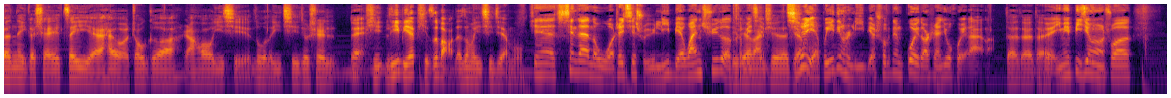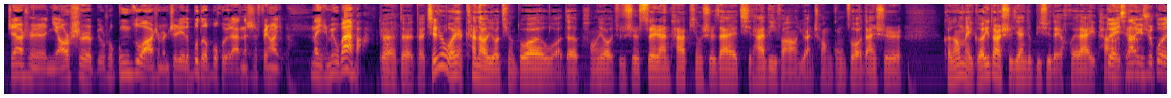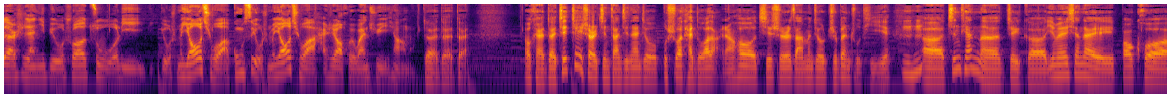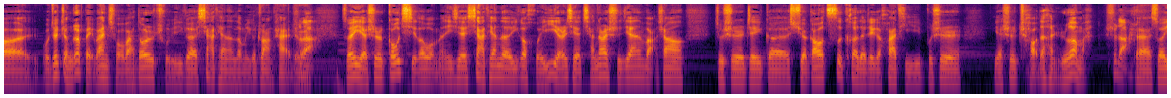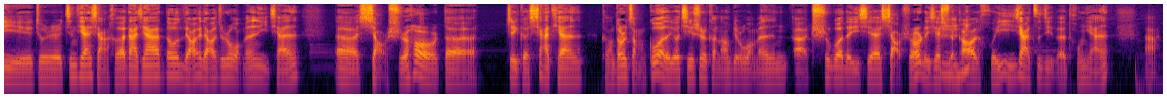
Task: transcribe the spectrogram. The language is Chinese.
跟那个谁 Z 爷还有周哥，然后一起录了一期，就是对匹离别匹兹堡的这么一期节目。现在现在呢，我这期属于离别弯曲的特别湾区的其实也不一定是离别，说不定过一段时间就回来了。对对对，对，因为毕竟说，真要是你要是比如说工作啊什么之类的，不得不回来，那是非常那也是没有办法。对对对，其实我也看到有挺多我的朋友，就是虽然他平时在其他地方远程工作，但是。可能每隔一段时间就必须得回来一趟，对，相当于是过一段时间，你比如说组里有什么要求啊，公司有什么要求啊，还是要回湾区一项的。对对对，OK，对，这这事儿今咱今天就不说太多了，然后其实咱们就直奔主题。嗯呃，今天呢，这个因为现在包括我觉得整个北半球吧，都是处于一个夏天的这么一个状态，对吧？所以也是勾起了我们一些夏天的一个回忆，而且前段时间网上就是这个雪糕刺客的这个话题不是。也是炒得很热嘛，是的，对，所以就是今天想和大家都聊一聊，就是我们以前，呃，小时候的这个夏天可能都是怎么过的，尤其是可能比如我们呃吃过的一些小时候的一些雪糕，回忆一下自己的童年啊，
